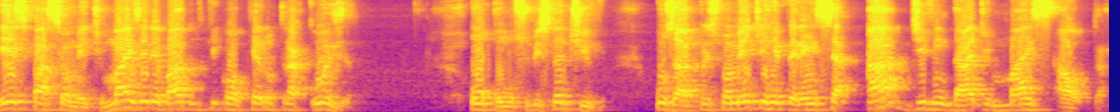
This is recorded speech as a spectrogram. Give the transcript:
espacialmente mais elevado do que qualquer outra coisa, ou como substantivo, usado principalmente em referência à divindade mais alta.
